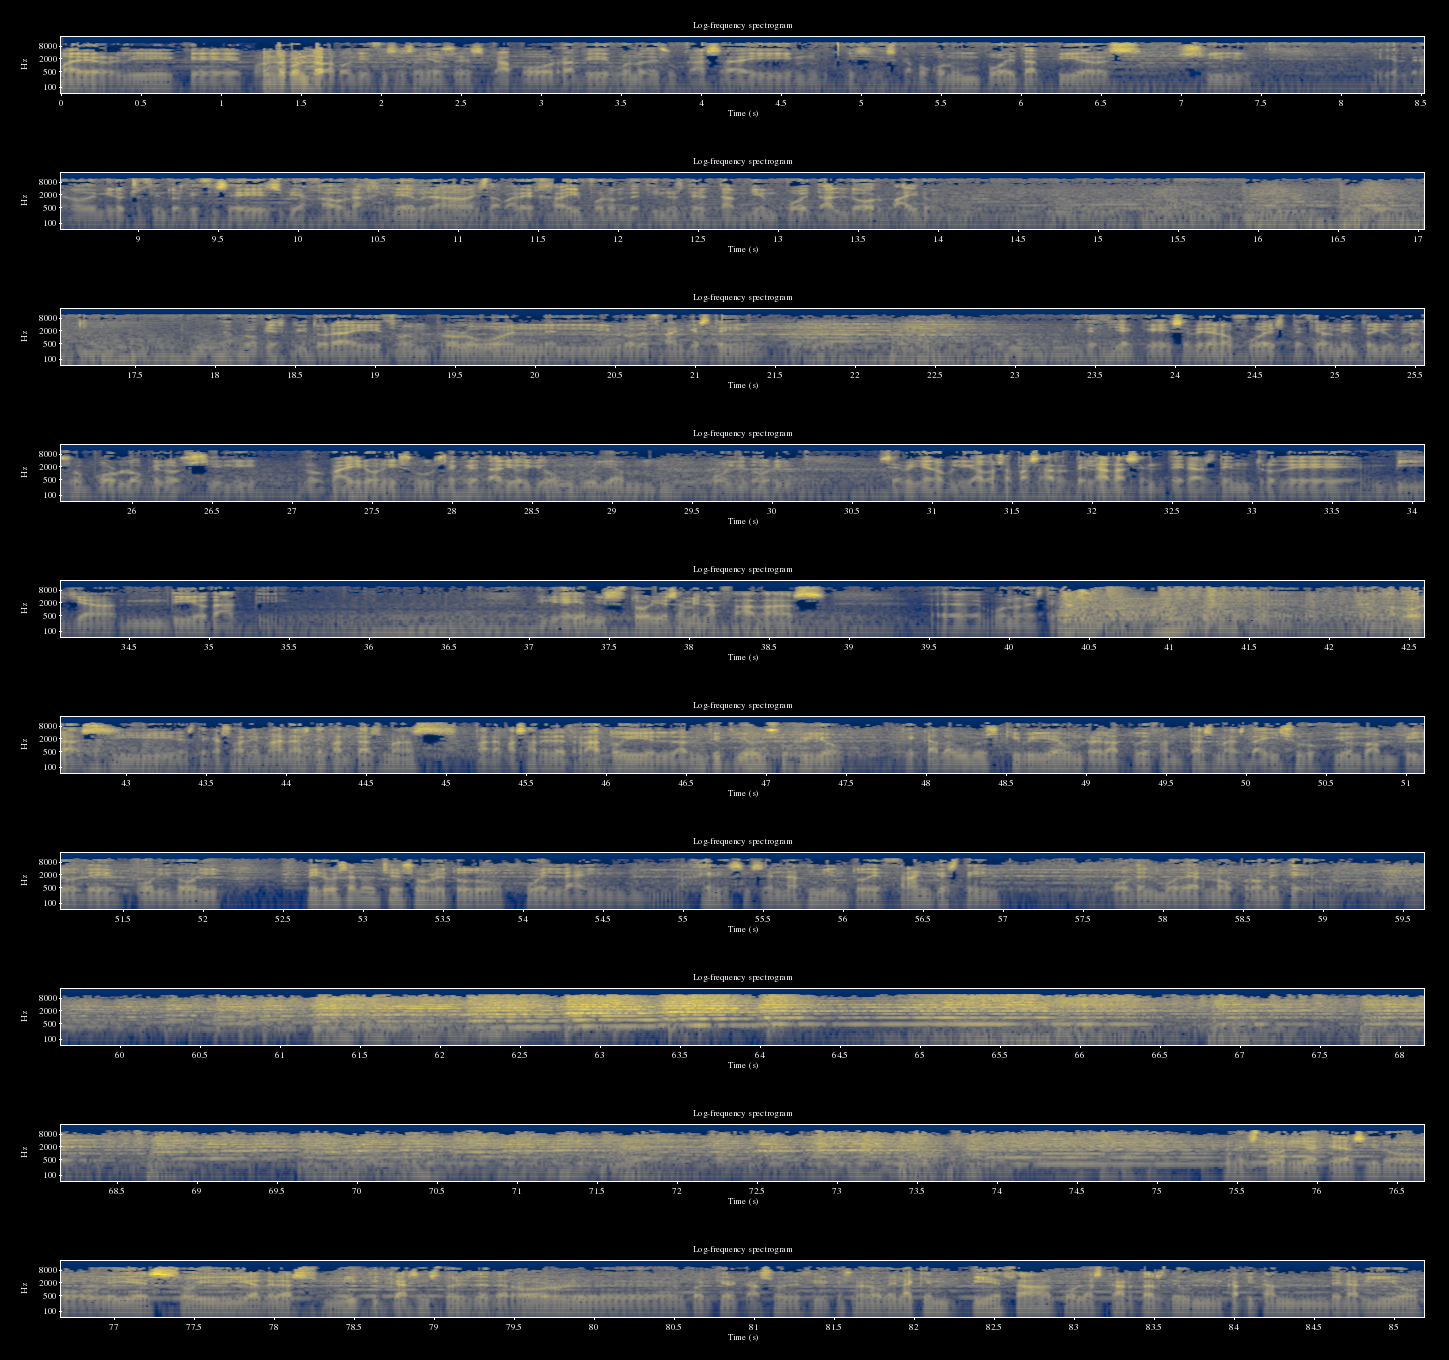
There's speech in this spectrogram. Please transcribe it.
Mary que cuando contaba con 16 años se escapó rápido bueno, de su casa y, y se escapó con un poeta, Pierce Shelley. Y el verano de 1816 viajaron a Ginebra, esta pareja, y fueron vecinos del también poeta Lord Byron. La propia escritora hizo un prólogo en el libro de Frankenstein decía que ese verano fue especialmente lluvioso por lo que los Shelley, Lord Byron y su secretario John William Polidori se verían obligados a pasar veladas enteras dentro de Villa Diodati. Y leían historias amenazadas, eh, bueno, en este caso, amenazadoras y en este caso alemanas de fantasmas para pasar el rato y el anfitrión sugirió que cada uno escribiría un relato de fantasmas, de ahí surgió el vampiro de Polidori, pero esa noche sobre todo fue la, génesis, el nacimiento de Frankenstein o del moderno Prometeo. Una historia que ha sido y es hoy día de las míticas historias de terror, eh, en cualquier caso, decir, que es una novela que empieza con las cartas de un capitán de navío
